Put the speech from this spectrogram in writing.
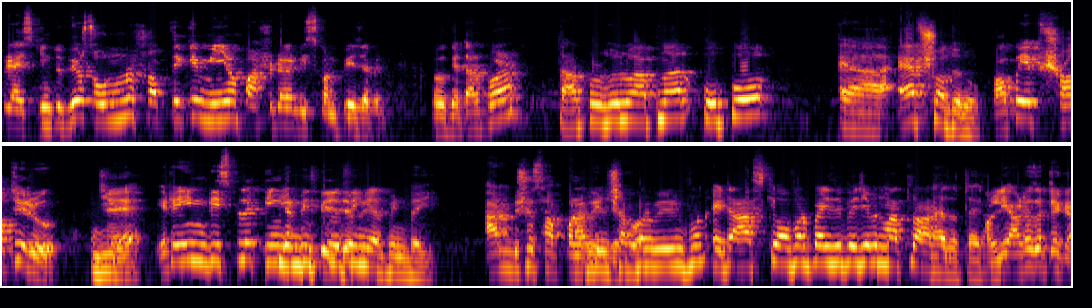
প্রাইস কিন্তু ভিউয়ার্স অন্য সব থেকে মিনিমাম পাঁচশো টাকা ডিসকাউন্ট পেয়ে যাবেন। ওকে তারপর? তারপর হলো আপনার সতেরো। অপো এফ সতেরো। জি। এটা ইন ডিসপ্লে ফিঙ্গার ডিসপ্লে পেয়ে যাবেন। ফিঙ্গারপ্রিন্ট ভাই। ফোন এটা আজকে অফার প্রাইসে পেয়ে যাবেন মাত্র আট হাজার টাকা। অনলি আট হাজার টাকা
